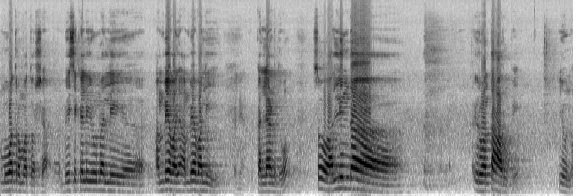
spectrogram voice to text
ಮೂವತ್ತೊಂಬತ್ತು ವರ್ಷ. ಬೇಸಿಕಲಿ ಇವನಲ್ಲಿ ಅಂಬೆವಾಲಿ ಅಂಬೇವಾಲಿ ಕಲ್ಯಾಣದು. ಸೊ ಅಲ್ಲಿಂದ ಇರುವಂಥ ಆರೋಪಿ ಇವನು.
